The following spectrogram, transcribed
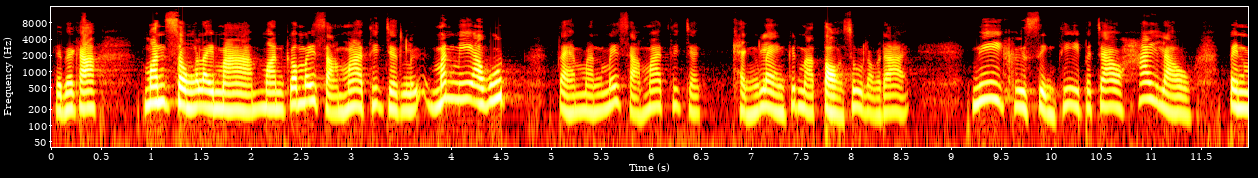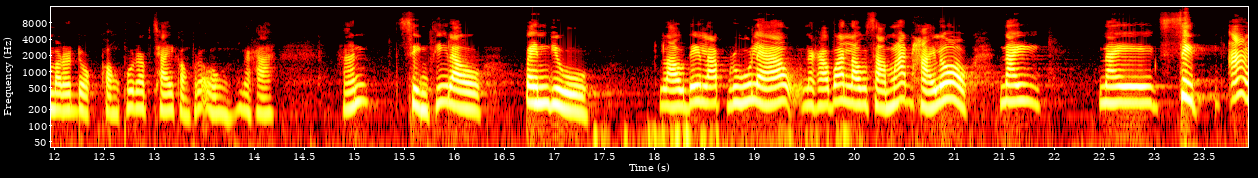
เห็นไหมคะ มันส่งอะไรมา มันก็ไม่สามารถที่จะมันมีอาวุธ แต่มันไม่สามารถที่จะแข็งแรงขึ้นมาต่อสู้เราได้ นี่คือสิ่งที่พระเจ้าให้เราเป็นมรดกของผู้รับใช้ของพระองค์นะคะฉะนั้นสิ่งที่เราเป็นอยู่ เราได้รับรู้แล้วนะคะว่าเราสามารถหายโรคในในสิทธิ์อ้าง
